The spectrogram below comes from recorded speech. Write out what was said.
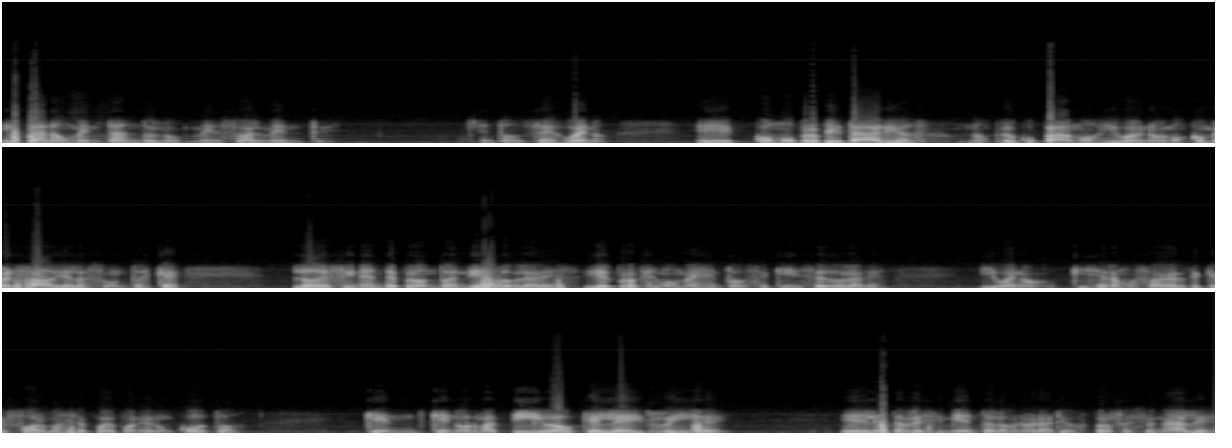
están aumentándolo mensualmente. Entonces, bueno, eh, como propietarios nos preocupamos y bueno, hemos conversado y el asunto es que lo definen de pronto en 10 dólares y el próximo mes entonces 15 dólares. Y bueno, quisiéramos saber de qué forma se puede poner un coto qué, normativa o qué ley rige el establecimiento de los honorarios profesionales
